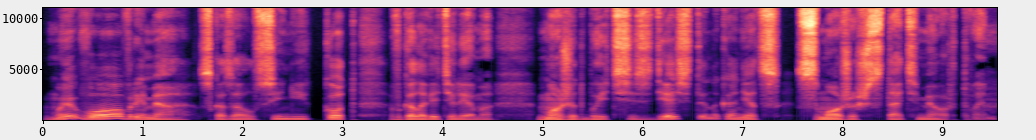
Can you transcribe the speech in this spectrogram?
Мы вовремя», — сказал синий кот в голове Телема. «Может быть, здесь ты, наконец, сможешь стать мертвым?»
